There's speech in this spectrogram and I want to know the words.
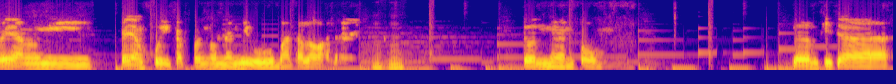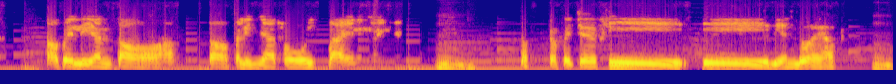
ก็ยังมีก็ยังคุยกับคนคนนั้นอยู่มาตลอดเลยอือฮึจนเหมือนผม เริ่มที่จะเข้าไปเรียนต่อครับต่อปริญญาโทอีกใบหนึ่งอะไรเงี้ย อืม ก็ก็ไปเจอพี่ที่เรียนด้วยครับ อืม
